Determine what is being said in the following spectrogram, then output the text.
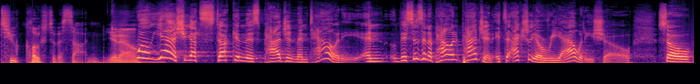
too close to the sun, you know? Well, yeah, she got stuck in this pageant mentality. And this isn't a pageant, it's actually a reality show. So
